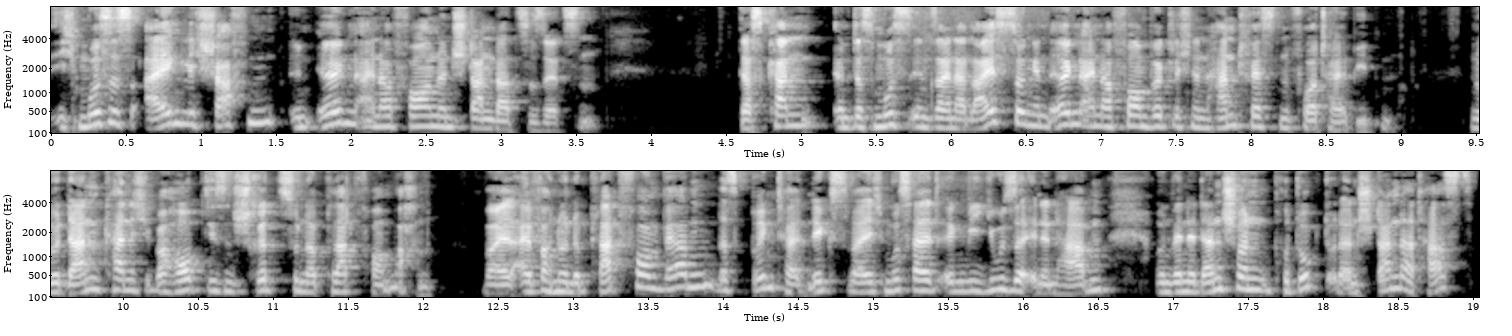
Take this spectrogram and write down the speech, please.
ich muss es eigentlich schaffen, in irgendeiner Form einen Standard zu setzen. Das kann, und das muss in seiner Leistung in irgendeiner Form wirklich einen handfesten Vorteil bieten. Nur dann kann ich überhaupt diesen Schritt zu einer Plattform machen. Weil einfach nur eine Plattform werden, das bringt halt nichts, weil ich muss halt irgendwie UserInnen haben. Und wenn du dann schon ein Produkt oder ein Standard hast,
